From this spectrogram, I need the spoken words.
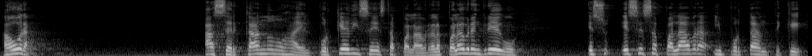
Ahora, acercándonos a Él. ¿Por qué dice esta palabra? La palabra en griego es, es esa palabra importante que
